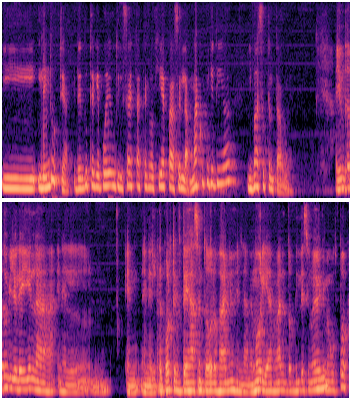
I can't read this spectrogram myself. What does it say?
y, y, la industria, la industria que puede utilizar estas tecnologías para hacerlas más competitivas y más sustentables. Hay un dato que yo leí en, la, en, el, en, el reporte que ustedes hacen todos los años, en la memoria anual 2019, que me gustó,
